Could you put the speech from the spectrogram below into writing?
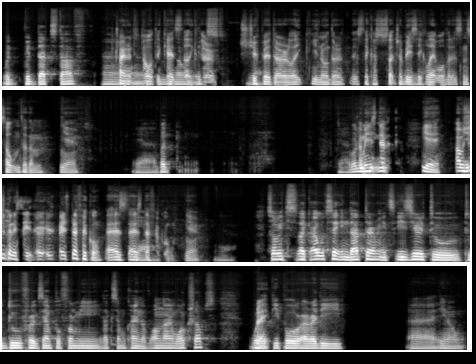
with with that stuff. Uh, Trying to talk to you kids know, like they're it's- stupid or like you know they're it's like a, such a basic level that it's insulting to them. Yeah, yeah, but yeah, I mean, it's yeah. I was just going to say it, it's difficult. It is, it is Yeah. difficult. Yeah, yeah so it's like i would say in that term it's easier to to do for example for me like some kind of online workshops where Right. people already uh you know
